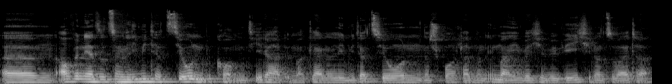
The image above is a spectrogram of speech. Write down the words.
ähm, auch wenn ihr sozusagen Limitationen bekommt, jeder hat immer kleine Limitationen, das Sport hat man immer irgendwelche Wehwehchen und so weiter.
